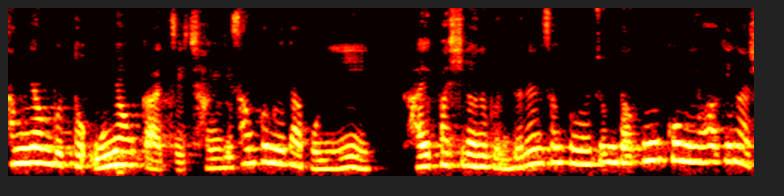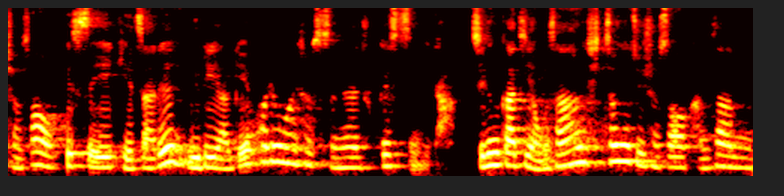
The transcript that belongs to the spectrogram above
3년부터 5년까지 장기 상품이다 보니 가입하시려는 분들은 상품을 좀 더 꼼꼼히 확인하셔서 SA 계좌를 유리하게 활용하셨으면 좋겠습니다. 지금까지 영상 시청해주셔서 감사합니다.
